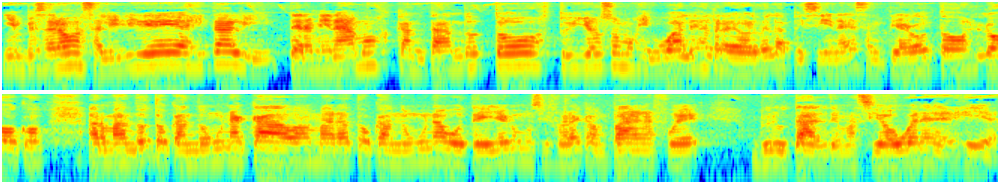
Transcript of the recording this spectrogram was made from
y empezaron a salir ideas y tal, y terminamos cantando todos, tú y yo somos iguales alrededor de la piscina de Santiago, todos locos, Armando tocando en una cava, Mara tocando en una botella como si fuera campana, fue brutal, demasiado buena energía.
